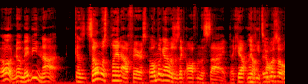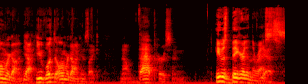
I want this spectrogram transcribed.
oh no, maybe not, because someone was playing Alpharius. Omegon was just like off on the side. Like I don't think No, he it talked. was an Omegon. Yeah, he looked at Omegon. He was like, "Now that person, He was bigger than the rest. yes,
